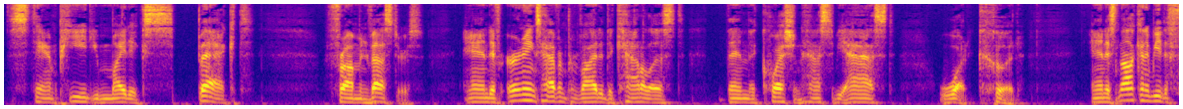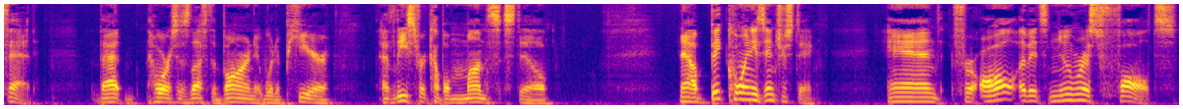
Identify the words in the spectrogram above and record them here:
stampede you might expect from investors. And if earnings haven't provided the catalyst, then the question has to be asked what could? And it's not going to be the Fed. That horse has left the barn, it would appear, at least for a couple months still. Now, Bitcoin is interesting. And for all of its numerous faults,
